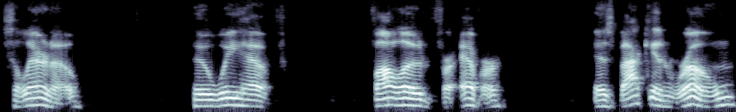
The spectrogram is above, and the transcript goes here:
Salerno, who we have followed forever, is back in Rome.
